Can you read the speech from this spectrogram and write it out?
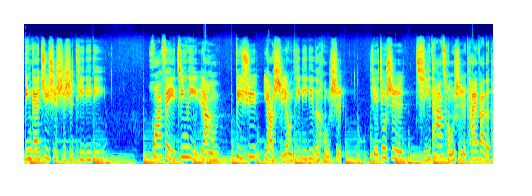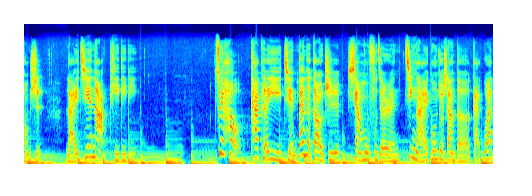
应该继续实施 TDD，花费精力让必须要使用 TDD 的同事，也就是其他从事开发的同事来接纳 TDD。最后，他可以简单的告知项目负责人近来工作上的改观。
